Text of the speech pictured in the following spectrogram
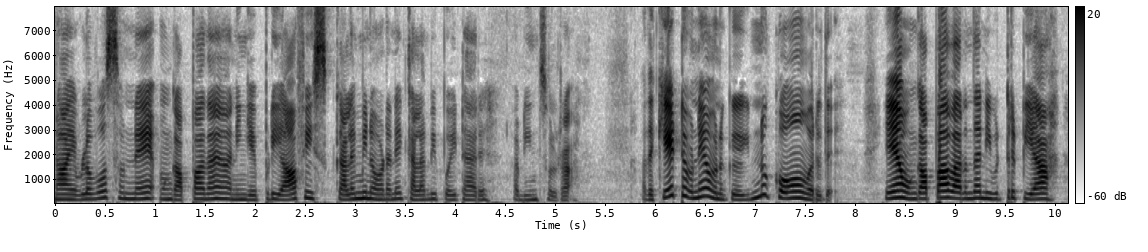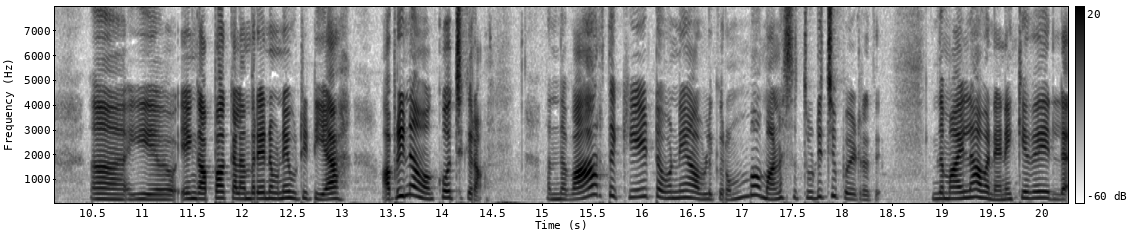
நான் எவ்வளவோ சொன்னேன். உங்கள் அப்பா தான் நீங்கள் எப்படி ஆஃபீஸ் கிளம்பின உடனே கிளம்பி போயிட்டாரு அப்படின்னு சொல்கிறா அதை கேட்டவுடனே அவனுக்கு இன்னும் கோவம் வருது. ஏன் உங்கள் அப்பாவாக இருந்தால் நீ விட்டுருப்பியா? எங்கள் அப்பா கிளம்புறேன்னு விட்டுட்டியா? அப்படின்னு அவன் கோச்சிக்கிறான். அந்த வார்த்தை கேட்டவுடனே அவளுக்கு ரொம்ப மனசு துடிச்சு போயிடுறது. இந்த மாதிரிலாம் அவன் நினைக்கவே இல்லை.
